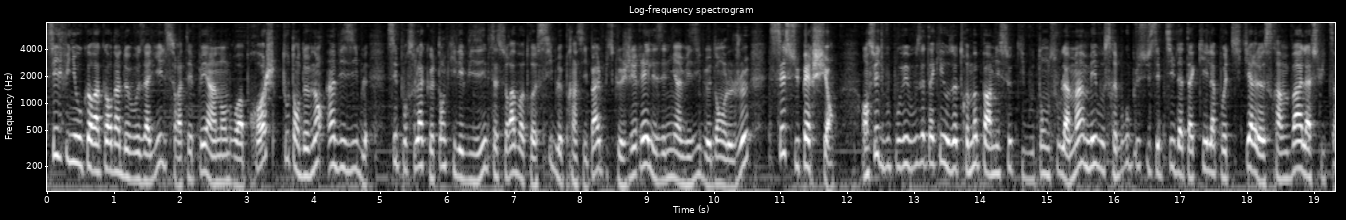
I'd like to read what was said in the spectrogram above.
s'il finit au corps à corps d'un de vos alliés, il sera TP à un endroit proche tout en devenant invisible. C'est pour cela que tant qu'il est visible, ce sera votre cible principale puisque gérer les ennemis invisibles dans le jeu, c'est super chiant. Ensuite, vous pouvez vous attaquer aux autres mobs parmi ceux qui vous tombent sous la main, mais vous serez beaucoup plus susceptible d'attaquer l'apothicaire et le Sramva à la suite.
